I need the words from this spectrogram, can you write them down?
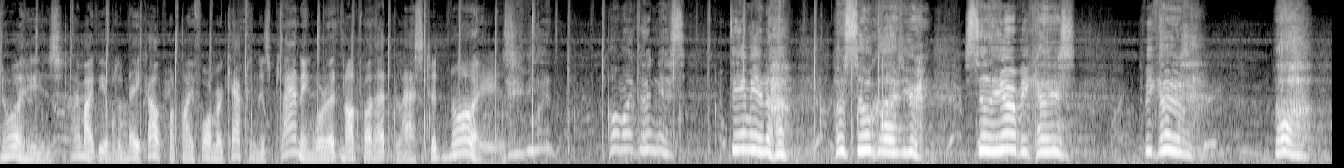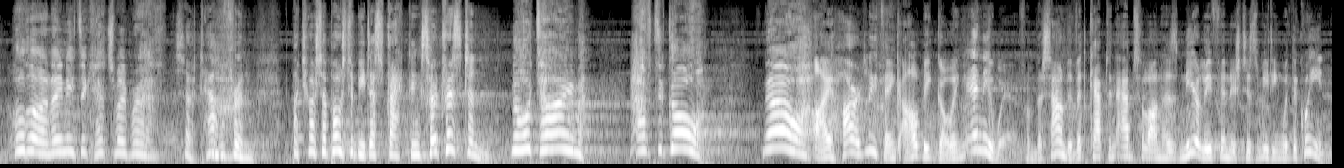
noise. I might be able to make out what my former captain is planning were it not for that blasted noise. Damien! Oh my goodness! Damien, I'm so glad you're still here because. Because. Oh, hold on, I need to catch my breath. Sir Talfrin, but you're supposed to be distracting Sir Tristan. No time! Have to go! Now! I hardly think I'll be going anywhere. From the sound of it, Captain Absalom has nearly finished his meeting with the Queen.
